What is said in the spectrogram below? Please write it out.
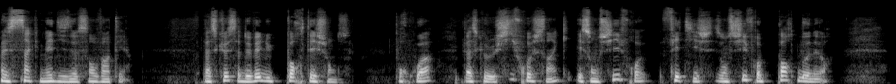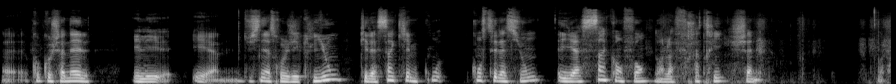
Le 5 mai 1921. Parce que ça devait lui porter chance. Pourquoi? Parce que le chiffre 5 est son chiffre fétiche, son chiffre porte-bonheur. Euh, Coco Chanel est, euh, du signe astrologique qui est la cinquième constellation, et il y a cinq enfants dans la fratrie Chanel. Voilà.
